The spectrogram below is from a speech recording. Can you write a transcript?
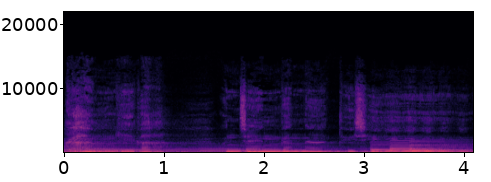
감기가 언젠간 열이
